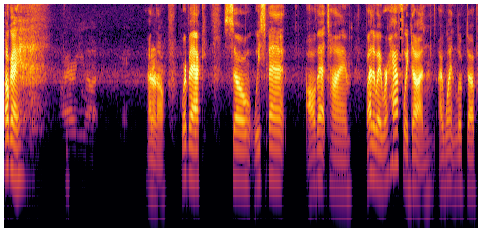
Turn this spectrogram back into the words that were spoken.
Okay. Why are you not? I don't know. We're back. So we spent all that time. By the way, we're halfway done. I went and looked up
